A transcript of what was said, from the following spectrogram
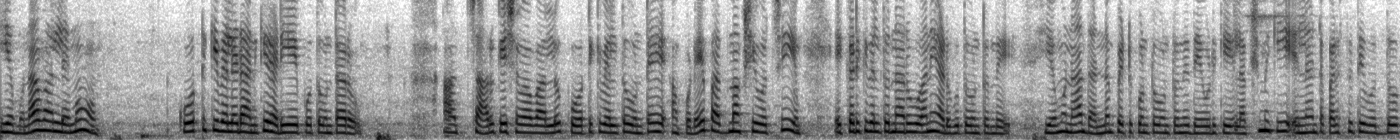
యమున వాళ్ళేమో కోర్టుకి వెళ్ళడానికి రెడీ అయిపోతూ ఉంటారు. చారుకేశవ వాళ్ళు కోర్టుకి వెళ్తూ ఉంటే అప్పుడే పద్మాక్షి వచ్చి ఎక్కడికి వెళ్తున్నారు? అని అడుగుతూ ఉంటుంది. యమున దండం పెట్టుకుంటూ ఉంటుంది దేవుడికి. లక్ష్మికి ఎలాంటి పరిస్థితి వద్దు.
